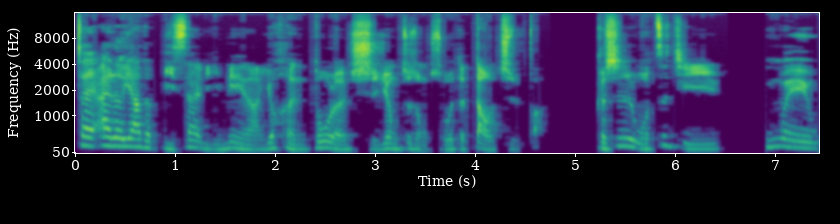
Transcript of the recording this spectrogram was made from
在爱乐压的比赛里面啊，有很多人使用这种所谓的倒置法，可是我自己。因为我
